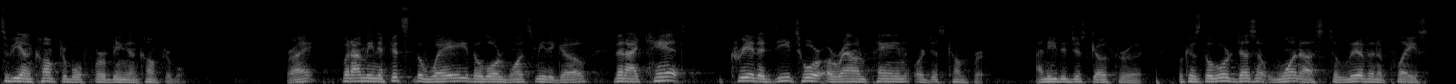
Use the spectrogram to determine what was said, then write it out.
to be uncomfortable for being uncomfortable, right? But I mean, if it's the way the Lord wants me to go, then I can't create a detour around pain or discomfort. I need to just go through it because the Lord doesn't want us to live in a place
